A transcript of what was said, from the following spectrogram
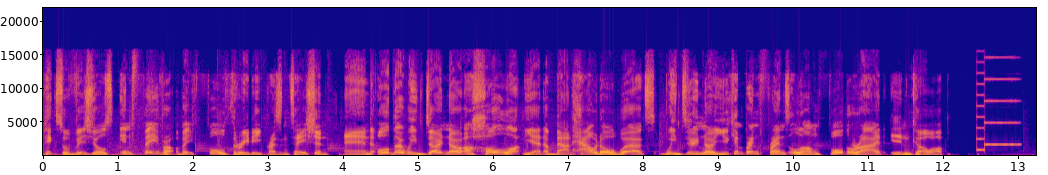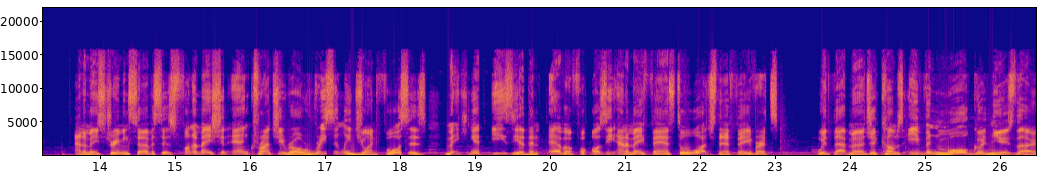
pixel visuals in favor of a full 3D presentation. And although we don't know a whole lot yet about how it all works, we do know you can bring friends along for the ride in co op. Anime streaming services Funimation and Crunchyroll recently joined forces, making it easier than ever for Aussie anime fans to watch their favorites. With that merger comes even more good news though,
